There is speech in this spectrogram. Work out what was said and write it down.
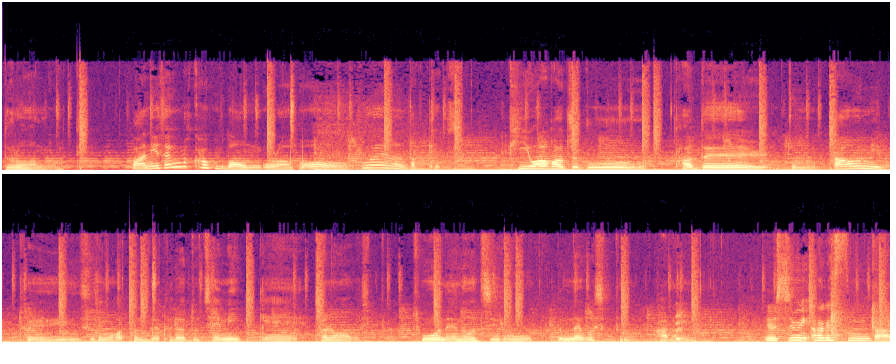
늘어난 것 같아요. 많이 생각하고 나온 거라서 후회는 딱히 없어요. 비 와가지고 다들 좀 다운이 돼 있으신 것 같은데 그래도 재미있게 촬영하고 싶어요. 좋은 에너지로 끝내고 싶은 바람입니다. 열심히 하겠습니다.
